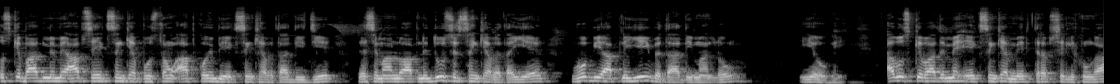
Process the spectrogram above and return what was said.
उसके बाद में मैं आपसे एक संख्या पूछता हूँ, आप कोई भी एक संख्या बता दीजिए। जैसे मान लो आपने दूसरी संख्या बताई है, वो भी आपने यही बता दी मान लो। ये हो गई। अब उसके बाद मैं एक संख्या मेरी तरफ़ से लिखूँगा।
